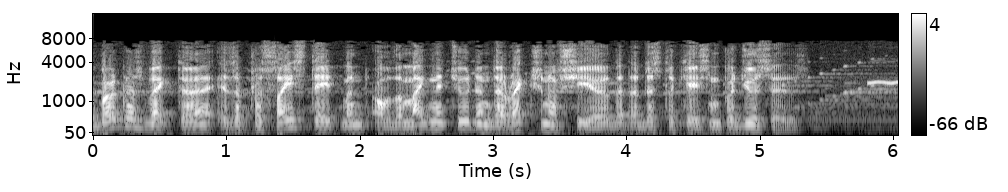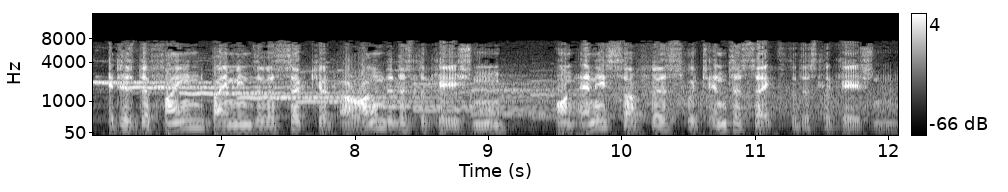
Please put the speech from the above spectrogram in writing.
Burgers vector is a precise statement of the magnitude and direction of shear that a dislocation produces. It is defined by means of a circuit around the dislocation on any surface which intersects the dislocation.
